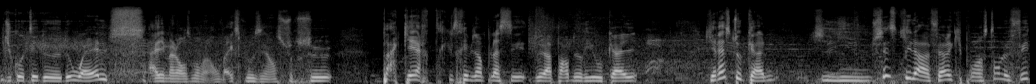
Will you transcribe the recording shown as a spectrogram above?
du côté de, de Wael. Allez malheureusement voilà, on va exploser hein, sur ce back air très très bien placé de la part de Ryukai. Qui reste calme, qui sait ce qu'il a à faire et qui pour l'instant le fait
